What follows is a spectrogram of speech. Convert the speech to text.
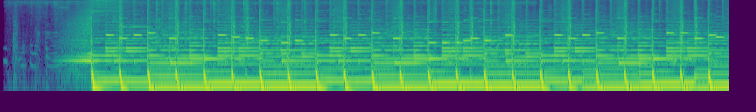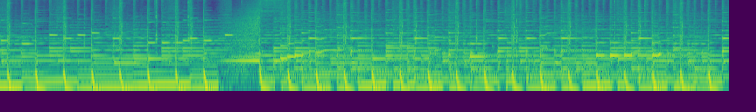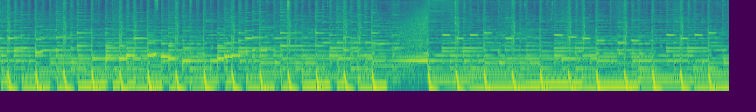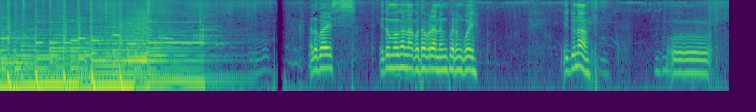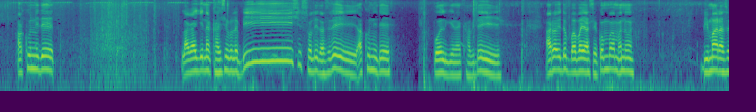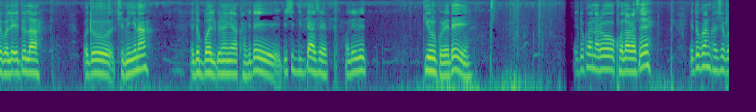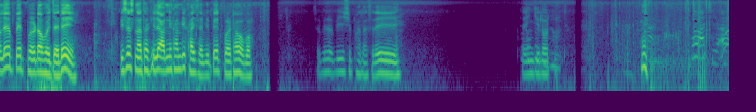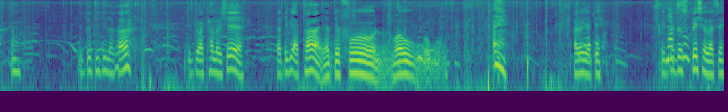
Guys এই মানা কথাপরা নাই এটা আখুনি লাগাই কিনা খাইছে বলে বেশ চলিত আছে রে আখুনি দে বইল কিনা খাবি দেই আর এই বাবাই আছে কমবা মানুষ বিমার আছে বলে এটা ওদু ছিনি না এইটো বইল কৰি কিনে খাবি দেই। বেছি দিগদাৰ আছে। হ'লে কিয়ৰ কৰে দেই। এইটোখন আৰু খোলাৰ আছে। এইটোখন খাইছে গ'লে পেট ভৰটা হৈ যায় দেই। বিশেষ নাথাকিলে আপুনি খান বি খাই চাবি পেট ভৰটা হ'ব। চাবি বেছি ভাল আছে দেই। থেংক ইউ লট এইটো টিটি লগা। এইটো আঠা লৈছে তাতে বি আঠা ইয়াতে ফুল ৱাও আৰু ইয়াতে এইটোতো স্পেচিয়েল আছে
